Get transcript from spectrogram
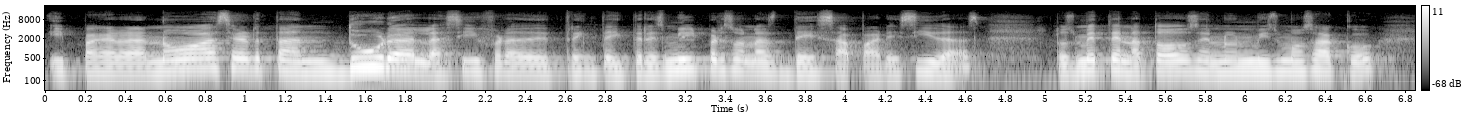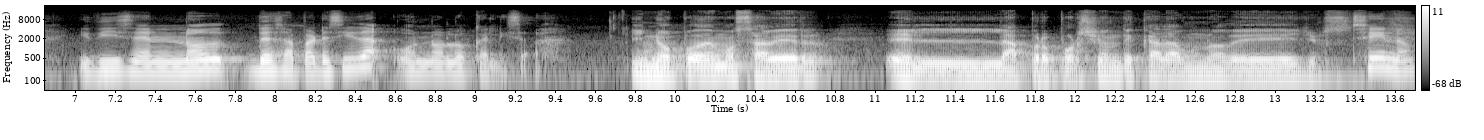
y para no hacer tan dura la cifra de 33 mil personas desaparecidas, los meten a todos en un mismo saco y dicen no desaparecida o no localizada. Y no podemos saber el- la proporción de cada uno de ellos. Sí, ¿no?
